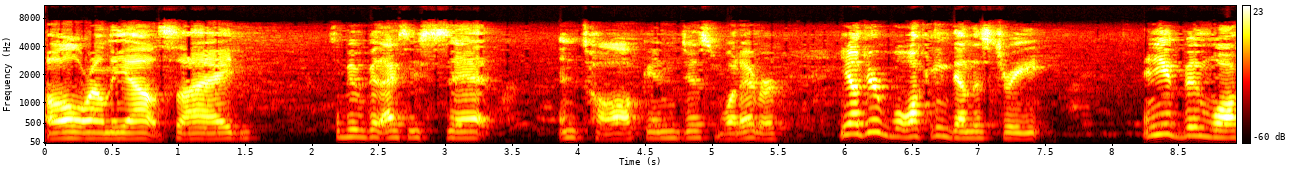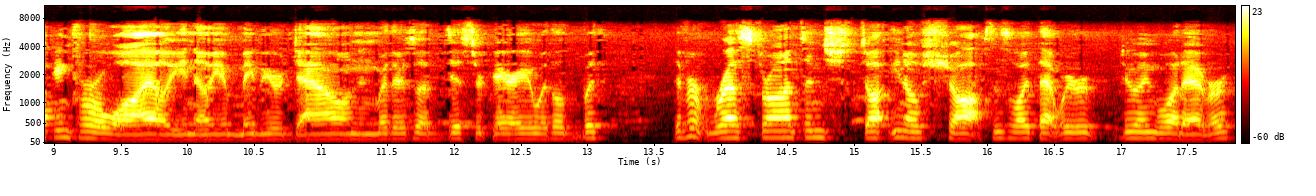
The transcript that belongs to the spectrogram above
all around the outside. So people could actually sit and talk and just whatever. You know, if you're walking down the street and you've been walking for a while, you know, you maybe you're down and where there's a district area with a, with different restaurants and you know shops and stuff like that. We were doing whatever.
